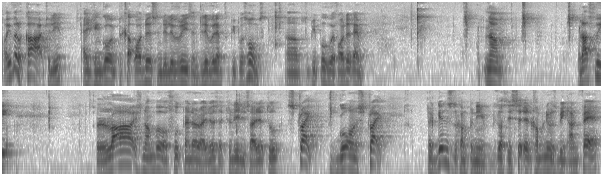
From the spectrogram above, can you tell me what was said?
or even a car actually and you can go and pick up orders and deliveries and deliver them to people's homes uh, to people who have ordered them now last week large number of food panda riders actually decided to strike go on strike against the company because they said that the company was being unfair.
